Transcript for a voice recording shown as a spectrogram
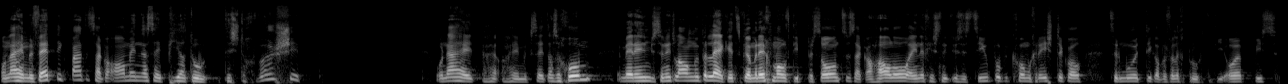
Und dann haben wir fertig gebetet, sagen Amen, und dann sagt Pia, du, das ist doch Worship. Und dann haben wir gesagt, also komm, wir müssen nicht lange überlegen. Jetzt gehen wir echt mal auf die Person zu und sagen, hallo, eigentlich ist nicht unser Zielpublikum, Christen zu ermutigen, aber vielleicht braucht die auch etwas.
